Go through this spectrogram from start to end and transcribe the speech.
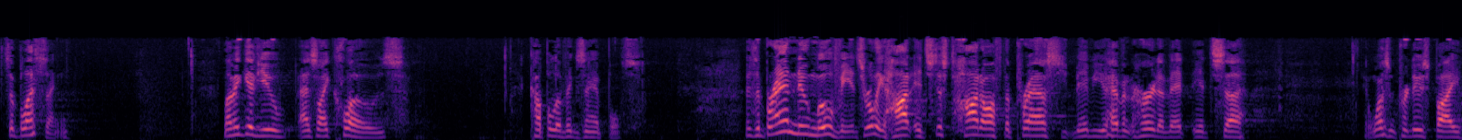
It's a blessing. Let me give you, as I close, a couple of examples. There's a brand new movie. It's really hot. It's just hot off the press. Maybe you haven't heard of it. It's uh, it wasn't produced by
